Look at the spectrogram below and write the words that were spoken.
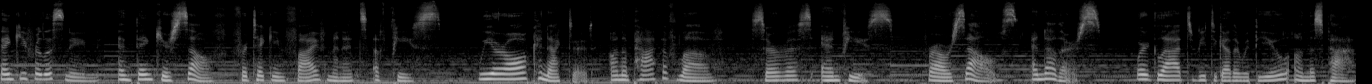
Thank you for listening, and thank yourself for taking five minutes of peace. We are all connected on the path of love, service, and peace for ourselves and others. We're glad to be together with you on this path.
